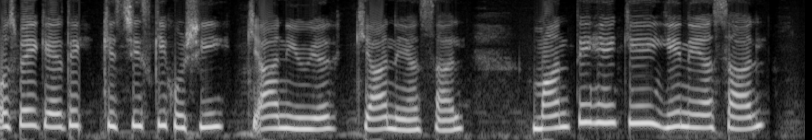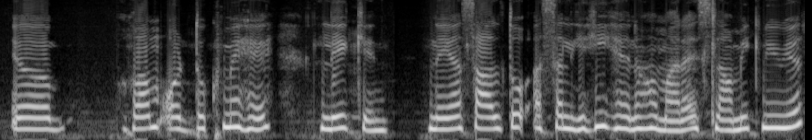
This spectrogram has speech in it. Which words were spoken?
उस पर ये कहते किस चीज़ की खुशी, क्या न्यू ईयर, क्या नया साल? मानते हैं कि ये नया साल गम और दुख में है, लेकिन नया साल तो असल यही है ना हमारा इस्लामिक न्यू ईयर,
